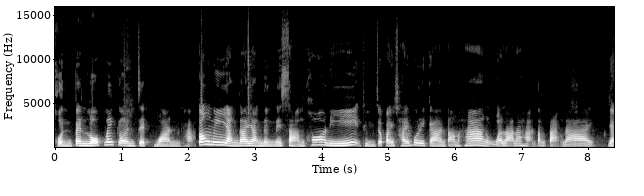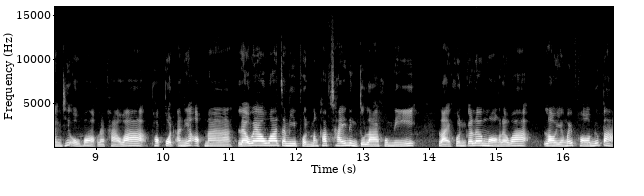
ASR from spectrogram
ผลเป็นลบไม่เกิน 7 วันค่ะ ต้องมีอย่างใดอย่างหนึ่งใน 3 ข้อนี้ถึงจะไปใช้บริการตามห้างหรือว่าร้านอาหารต่างๆ ได้ อย่างที่โอบอกแหละค่ะว่า พอกฎอันนี้ออกมา แล้วแววว่าจะมีผลบังคับใช้ 1 ตุลาคมนี้ หลายคนก็เริ่มมองแล้วว่าเรายังไม่พร้อมหรือเปล่า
